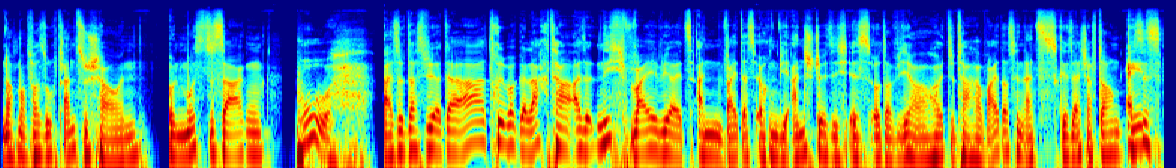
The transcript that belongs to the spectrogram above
nochmal versucht anzuschauen und musste sagen, puh, also dass wir da drüber gelacht haben, also nicht, weil wir jetzt an, weil das irgendwie anstößig ist oder wir heutzutage weiter sind als Gesellschaft, darum geht Es ist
